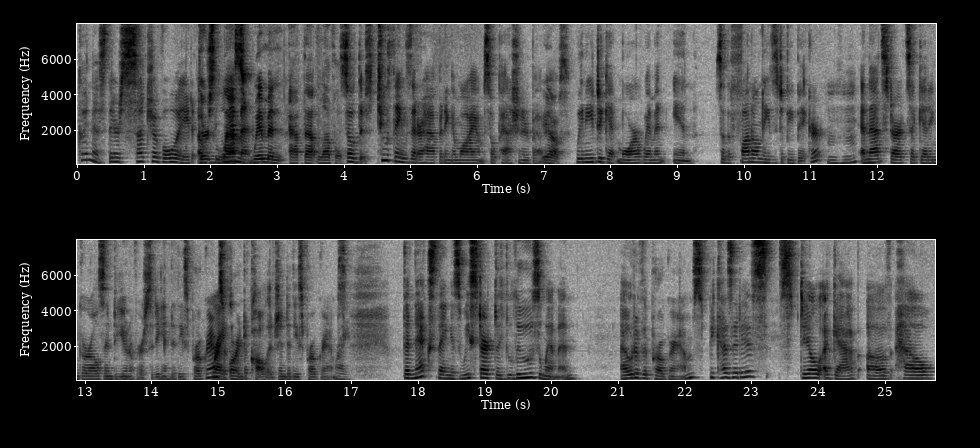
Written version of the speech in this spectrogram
goodness, there's such a void of There's women. less women at that level. So there's two things that are happening and why I'm so passionate about it. Yes. We need to get more women in. So the funnel needs to be bigger. Mm-hmm. And that starts at getting girls into university, into these programs, Right. or into college, into these programs. Right. The next thing is we start to lose women out of the programs because it is still a gap of how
